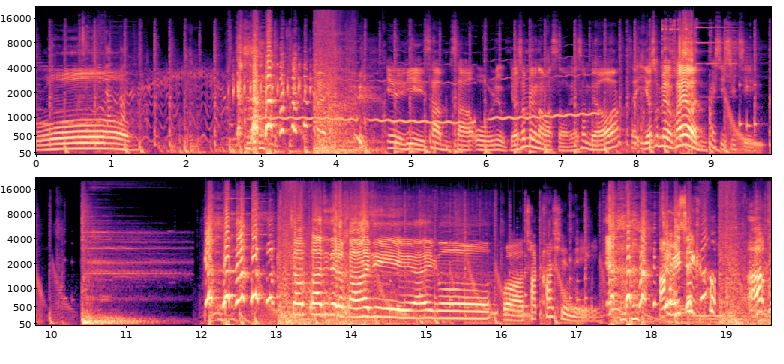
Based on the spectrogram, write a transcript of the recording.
오. 1, 2, 3, 4, 5, 6 6명 남았어. 6명. 자, 이 6명 과연 할 수 있을지. 점프하는 대로 가야지. 아이고. 와 착하시네. 아, 왜 아,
